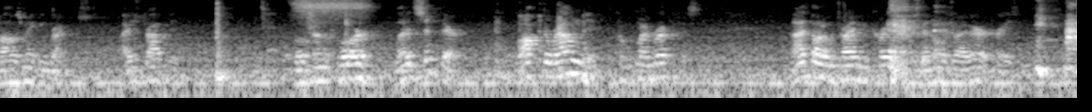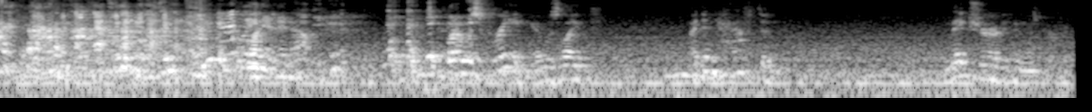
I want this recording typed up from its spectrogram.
while I was making breakfast. I just dropped it. Broke on the floor, let it sit there. Walked around it, cooked my breakfast. And I thought it would drive me crazy because I know it would drive Eric crazy. you Cleaning it up. But it was freeing. It was like I didn't have to make sure everything was perfect.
